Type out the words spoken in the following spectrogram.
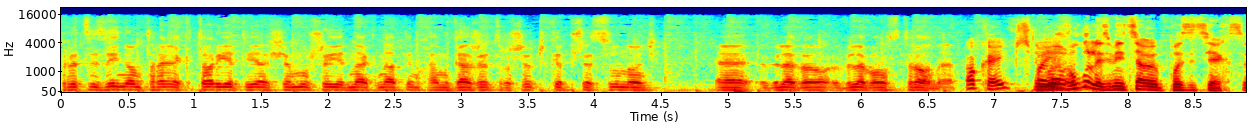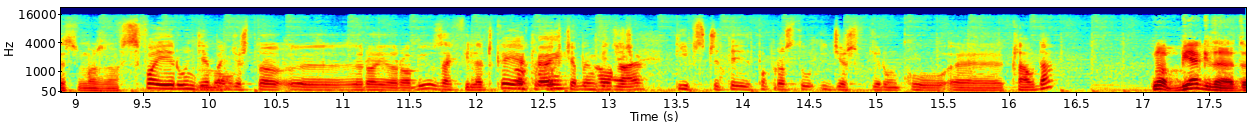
precyzyjną trajektorię, to ja się muszę jednak na tym hangarze troszeczkę przesunąć e, w, lewą, w lewą stronę. Okej, w Możesz swojej, w ogóle zmienić całą pozycję, jak chcesz, można. w swojej rundzie będziesz to y, Rojo robił za chwileczkę. Ja Okej, tylko chciałbym wiedzieć, dobra. tips, czy ty po prostu idziesz w kierunku y, Klauda? No, biegnę, to,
